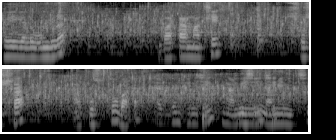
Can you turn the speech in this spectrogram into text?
হয়ে গেল বন্ধুরা। বাটা মাছের সর্ষা আর পোস্ত বাটা। একদম ফিনিশিং নামিয়েছি নামিয়ে নামিয়ে নিচ্ছি।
